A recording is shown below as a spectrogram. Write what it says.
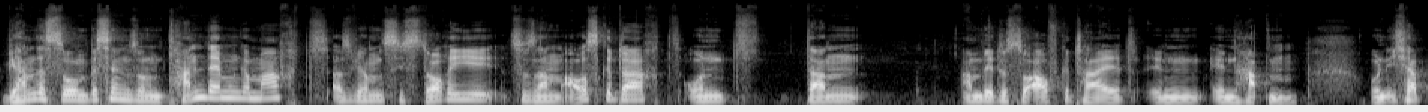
wir haben das so ein bisschen in so einem Tandem gemacht. Also wir haben uns die Story zusammen ausgedacht und dann haben wir das so aufgeteilt in, in Happen. Und ich habe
